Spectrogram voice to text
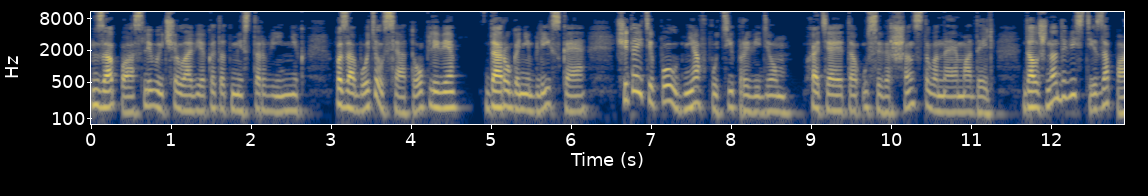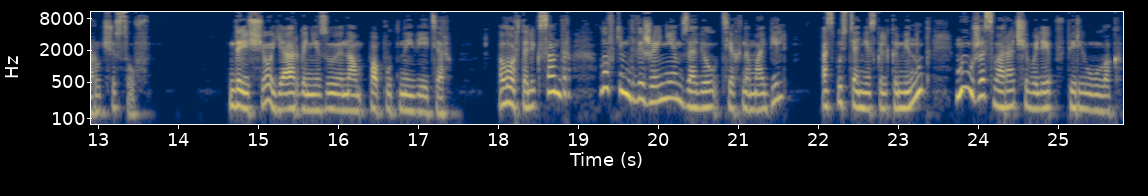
Запасливый человек этот мистер Винник. Позаботился о топливе. Дорога не близкая. Считайте, полдня в пути проведем. Хотя это усовершенствованная модель. Должна довести за пару часов. Да еще я организую нам попутный ветер». Лорд Александр ловким движением завел техномобиль, а спустя несколько минут мы уже сворачивали в переулок.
